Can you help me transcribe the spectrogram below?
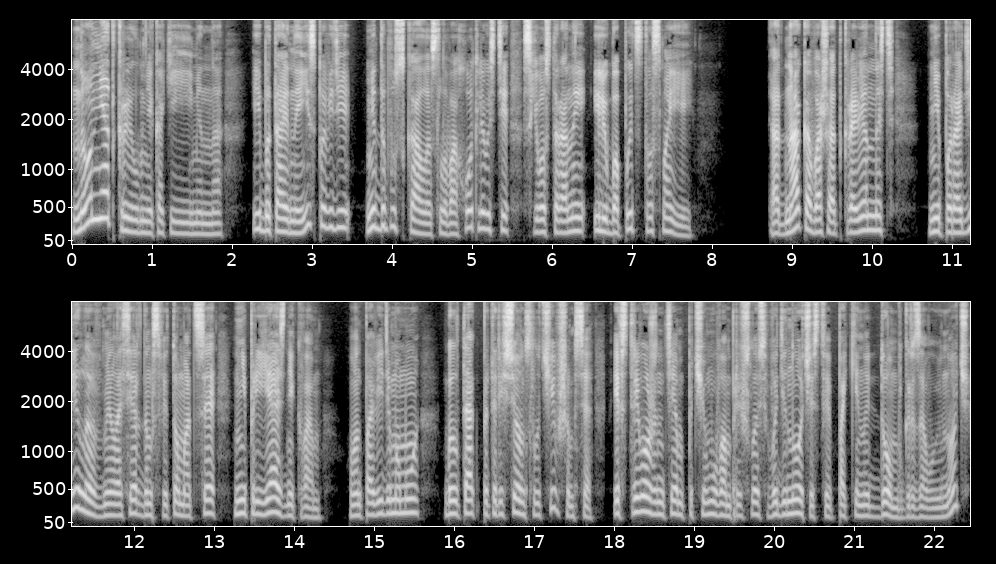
но он не открыл мне, какие именно, ибо тайной исповеди не допускала словоохотливости с его стороны и любопытства с моей. Однако ваша откровенность не породила в милосердном святом отце неприязни к вам. Он, по-видимому, был так потрясен случившимся и встревожен тем, почему вам пришлось в одиночестве покинуть дом в грозовую ночь,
